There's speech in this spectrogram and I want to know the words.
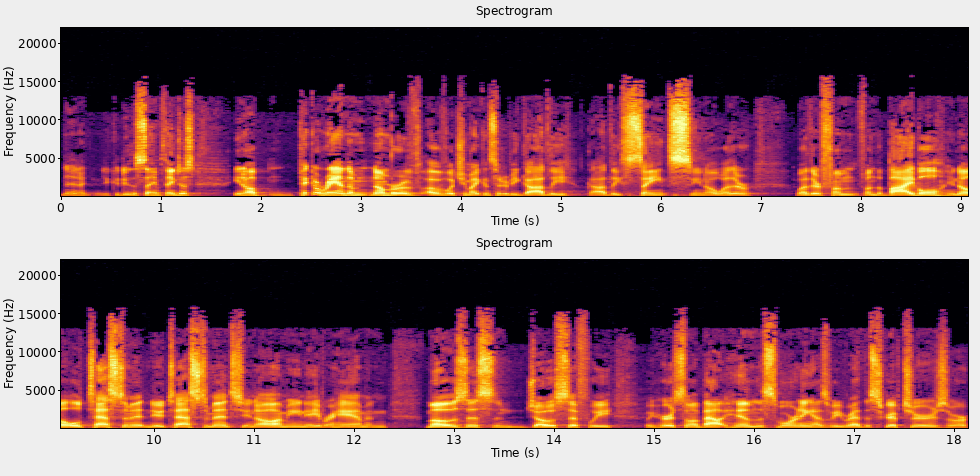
you, know, you could do the same thing just you know pick a random number of, of what you might consider to be godly godly saints you know whether whether from from the bible you know old testament new testament you know i mean abraham and Moses and Joseph. We, we heard some about him this morning as we read the scriptures, or,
